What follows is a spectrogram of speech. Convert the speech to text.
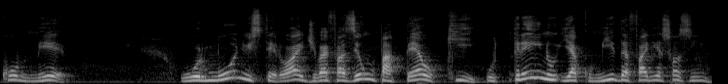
comer, o hormônio esteroide vai fazer um papel que o treino e a comida faria sozinho.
